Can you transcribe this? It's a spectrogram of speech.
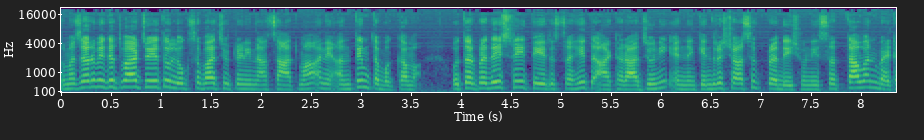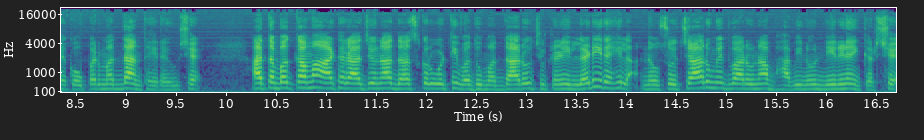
સમાચાર વિગતવાર જોઈએ તો લોકસભા ચૂંટણીના સાતમા અને અંતિમ તબક્કામાં ઉત્તર પ્રદેશની તેર સહિત આઠ રાજ્યોની અને કેન્દ્રશાસિત પ્રદેશોની સત્તાવન બેઠકો ઉપર મતદાન થઈ રહ્યું છે. આ તબક્કામાં આઠ રાજ્યોના દસ કરોડથી વધુ મતદારો ચૂંટણી લડી રહેલા નવસો ચાર ઉમેદવારોના ભાવિનો નિર્ણય કરશે.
